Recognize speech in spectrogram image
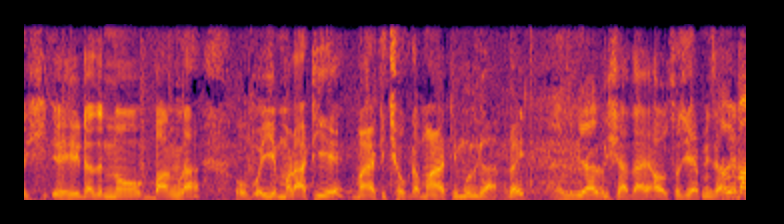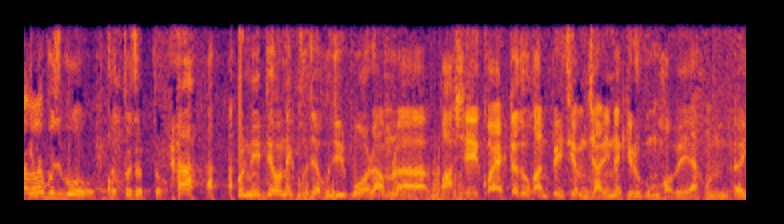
he doesn't know Bangla वो- ये मराठी है मराठी छोकरा मराठी मुलगा right And we are English आता है ऑल्सो जैपनीज आता আমি है বাংলা বুঝবো সত্য সত্য তো নেটে অনেক খোঁজাখুঁজির পর আমরা পাশে কয়েকটা দোকান পেয়েছি আমি জানি না কিরকম হবে এখন আহ,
